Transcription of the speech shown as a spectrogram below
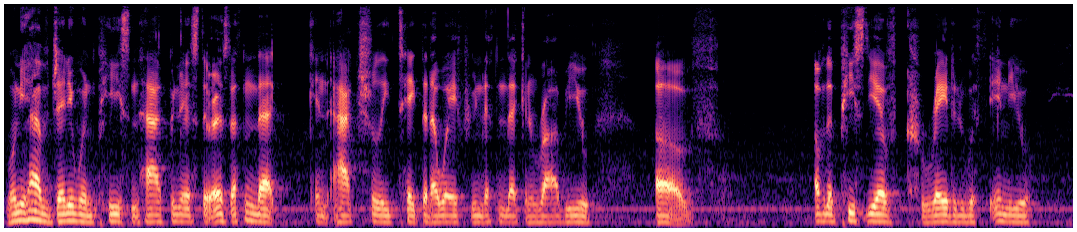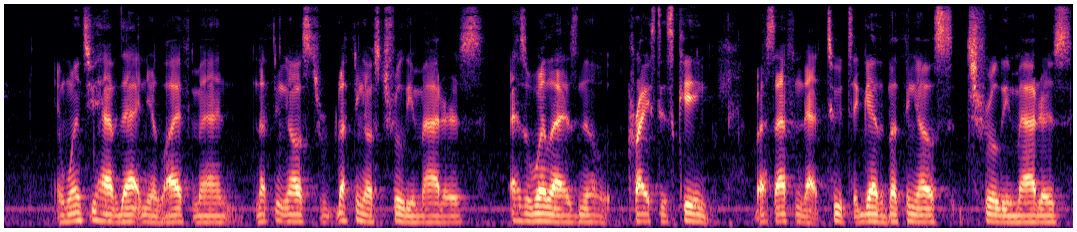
When you have genuine peace and happiness, there is nothing that can actually take that away from you, nothing that can rob you of of the peace you have created within you and once you have that in your life, man, nothing else nothing else truly matters. As well as you know, Christ is King. But aside from that two together, nothing else truly matters.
